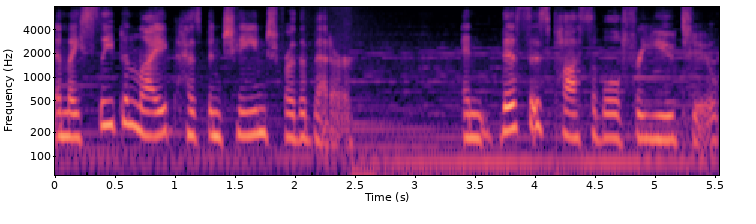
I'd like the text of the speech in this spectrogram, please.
and my sleep and life has been changed for the better. And this is possible for you too.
